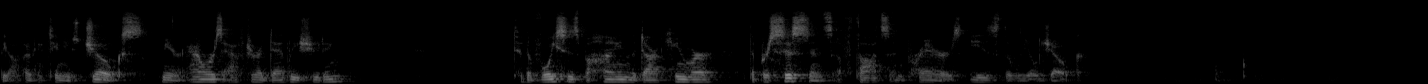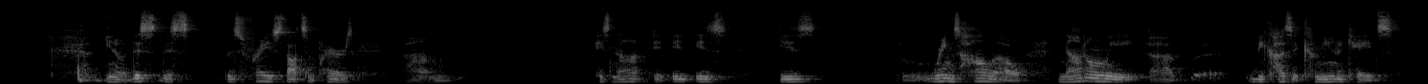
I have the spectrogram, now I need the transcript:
The author continues jokes mere hours after a deadly shooting. To the voices behind the dark humor, the persistence of thoughts and prayers is the real joke. You know, this this this phrase "thoughts and prayers" um, is not is is rings hollow. Not only uh, because it communicates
